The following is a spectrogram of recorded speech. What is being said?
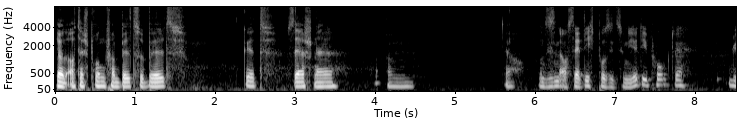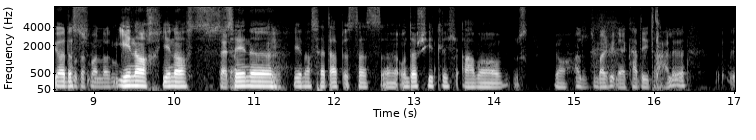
Ja, und auch der Sprung von Bild zu Bild geht sehr schnell. Ähm, Und sie sind auch sehr dicht positioniert, die Punkte. ja, das dann je nach je nach Setup, Szene, okay. je nach Setup ist das äh, unterschiedlich, aber es, ja, Also zum Beispiel in der Kathedrale, äh,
